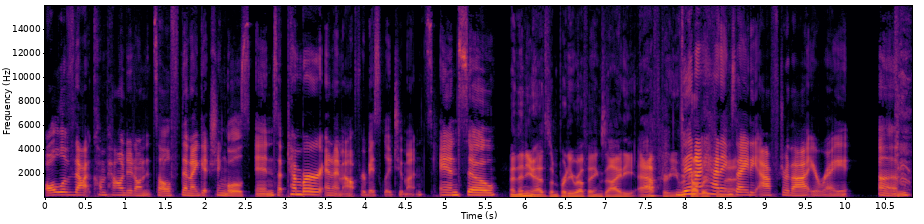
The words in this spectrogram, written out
all of that compounded on itself. Then I get shingles in September and I'm out for basically two months. And so And then you had some pretty rough anxiety after you then I had anxiety after that. You're right. Um,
